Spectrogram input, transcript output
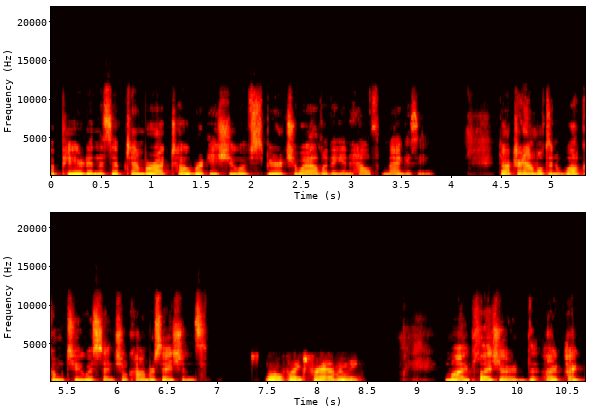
appeared in the September October issue of Spirituality and Health magazine. Dr. Hamilton, welcome to Essential Conversations. Well, thanks for having me. My pleasure. I, I,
